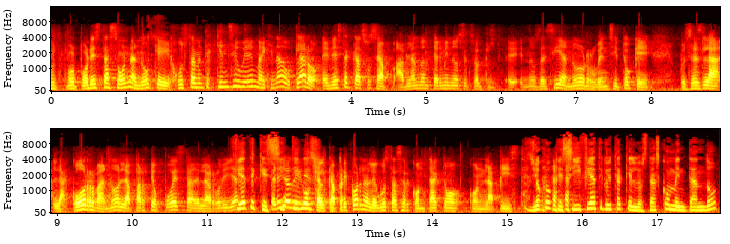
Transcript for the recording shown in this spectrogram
pues, por, por esta zona, ¿no? Que justamente, ¿quién se hubiera imaginado? Claro, en este caso, o sea, hablando en términos sexual, pues eh, nos decía, ¿no, Rubencito, que pues es la, la corva, ¿no? La parte opuesta de la rodilla. Fíjate que Pero sí yo digo que al Capricornio le gusta hacer contacto con la pista. Yo creo que sí, fíjate que ahorita que lo estás comentando,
